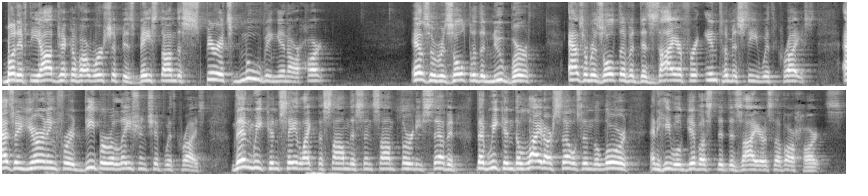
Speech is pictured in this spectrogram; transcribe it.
But if the object of our worship is based on the Spirit's moving in our heart, as a result of the new birth, as a result of a desire for intimacy with Christ, as a yearning for a deeper relationship with Christ, then we can say, like the psalmist in Psalm 37, that we can delight ourselves in the Lord and He will give us the desires of our hearts.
